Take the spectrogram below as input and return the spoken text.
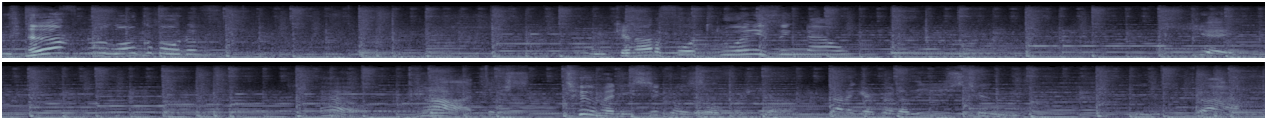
We have no locomotive. We cannot afford to do anything now. Yay. Oh god, there's too many signals over here. Gotta get rid of these two. God.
